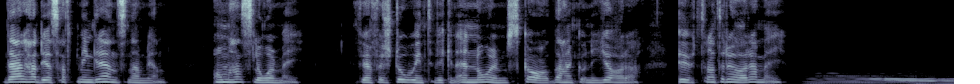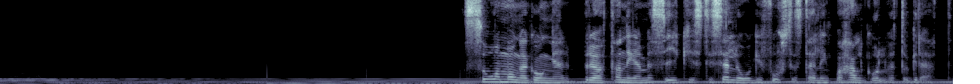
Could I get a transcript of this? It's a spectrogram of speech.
Där hade jag satt min gräns nämligen. Om han slår mig. För jag förstod inte vilken enorm skada han kunde göra utan att röra mig. Så många gånger bröt han ner mig psykiskt tills jag låg i fosterställning på hallgolvet och grät.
